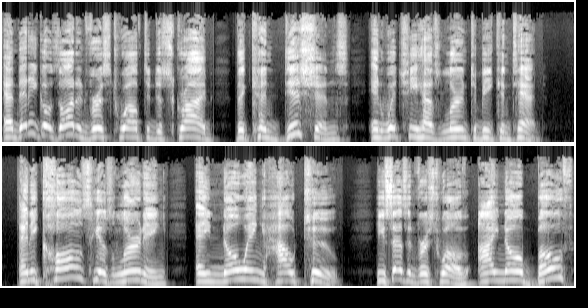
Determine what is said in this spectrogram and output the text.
And then he goes on in verse 12 to describe the conditions in which he has learned to be content. And he calls his learning a knowing how to. He says in verse 12, I know both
